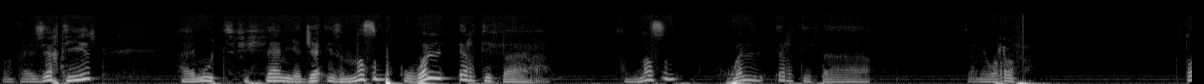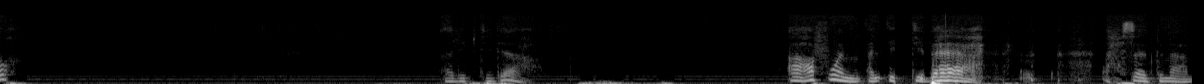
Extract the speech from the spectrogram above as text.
Want hij zegt hier moet في الثانية جائز النصب والارتفاع. النصب والارتفاع. يعني والرفع. toch الابتداع. آه عفوا الاتباع. أحسنت نعم.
